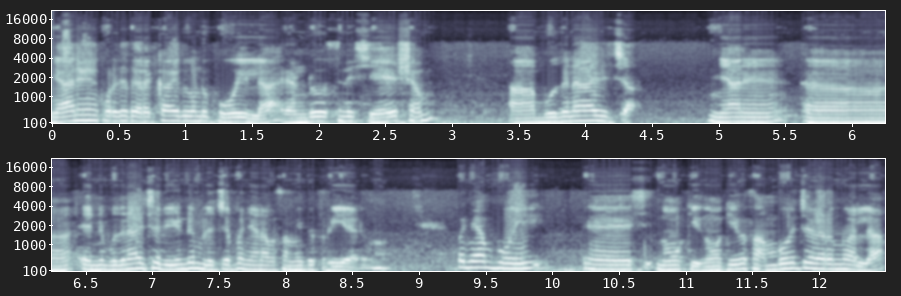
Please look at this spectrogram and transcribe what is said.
ഞാൻ കുറച്ച് തിരക്കായതുകൊണ്ട് പോയില്ല. രണ്ട് ദിവസത്തിന് ശേഷം ബുധനാഴ്ച ഞാൻ എന്നെ ബുധനാഴ്ച വീണ്ടും വിളിച്ചപ്പോൾ ഞാൻ ആ സമയത്ത് ഫ്രീ ആയിരുന്നു. അപ്പം ഞാൻ പോയി നോക്കി നോക്കി. നോക്കിയപ്പോൾ സംഭവിച്ച വേറൊന്നുമല്ല.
